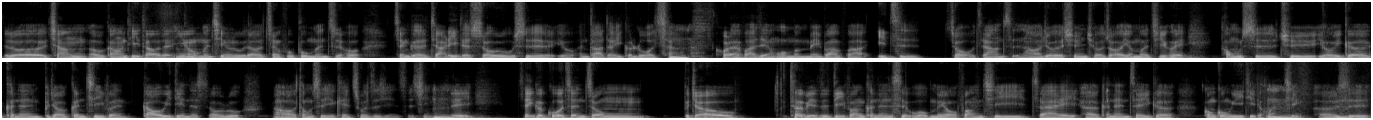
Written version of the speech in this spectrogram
就说像我刚刚提到的，因为我们进入到政府部门之后，整个家里的收入是有很大的一个落差。后来发现我们没办法一直走这样子，然后就会寻求说，哦，有没有机会同时去有一个可能比较更基本高一点的收入，然后同时也可以做这件事情。所以这个过程中比较。特别的地方可能是我没有放弃在呃，可能这一个公共议题的环境，而是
